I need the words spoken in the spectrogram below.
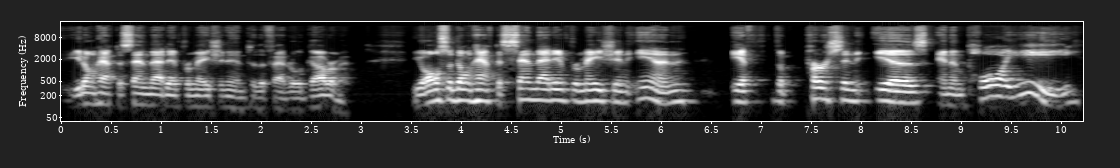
you don't have to send that information into the federal government. You also don't have to send that information in if the person is an employee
